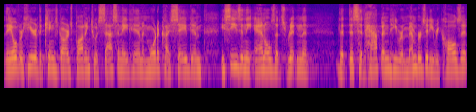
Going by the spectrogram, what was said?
they overhear the king's guards plotting to assassinate him, and Mordecai saved him. He sees in the annals that's written that, that this had happened. He remembers it, he recalls it.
